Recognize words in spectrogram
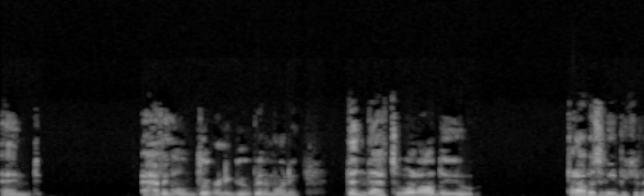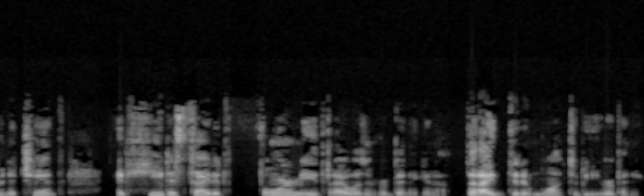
and having a learning group in the morning, then that's what I'll do. But I wasn't even given a chance. And he decided for me that I wasn't rabbinic enough, that I didn't want to be rabbinic.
